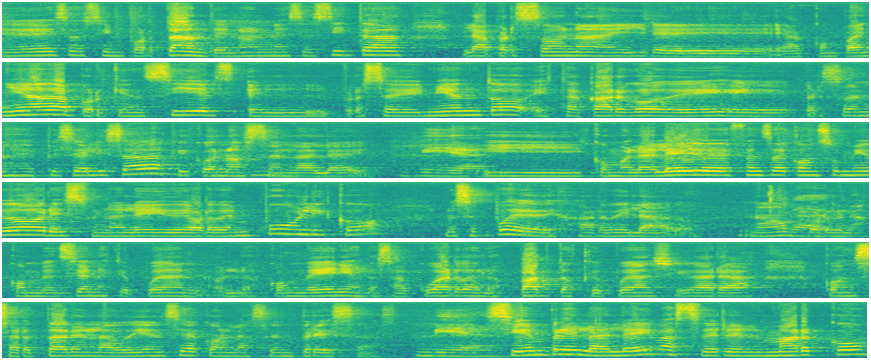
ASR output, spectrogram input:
Eso es importante, no necesita la persona ir eh, acompañada porque en sí el, procedimiento está a cargo de eh, personas especializadas que conocen la ley. Bien. Y como la ley de defensa del consumidor es una ley de orden público, no se puede dejar de lado, ¿no? Porque las convenciones que puedan, los convenios, los acuerdos, los pactos que puedan llegar a concertar en la audiencia con las empresas. Bien. Siempre la ley va a ser el marco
